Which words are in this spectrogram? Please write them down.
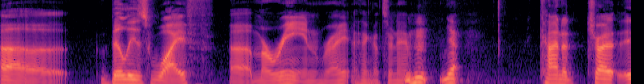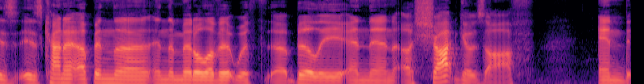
uh, Billy's wife, uh, Maureen, right? I think that's her name hmm Yeah. kind of try is is kind of up in the in the middle of it with uh, Billy, and then a shot goes off, and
